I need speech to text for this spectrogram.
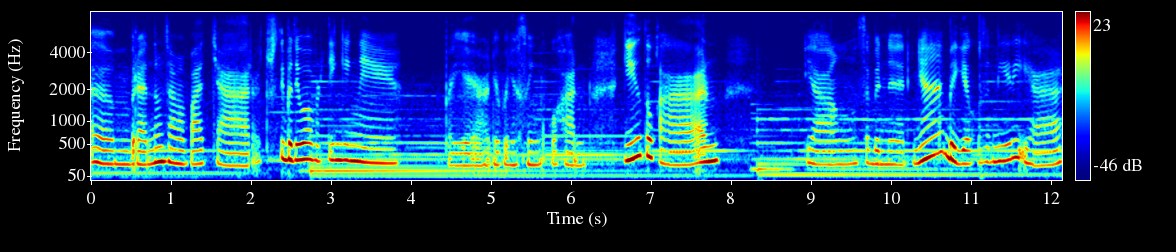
um, berantem sama pacar. Terus tiba-tiba overthinking nih. Apa ya dia punya selingkuhan. Gitu kan yang sebenarnya bagi aku sendiri ya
